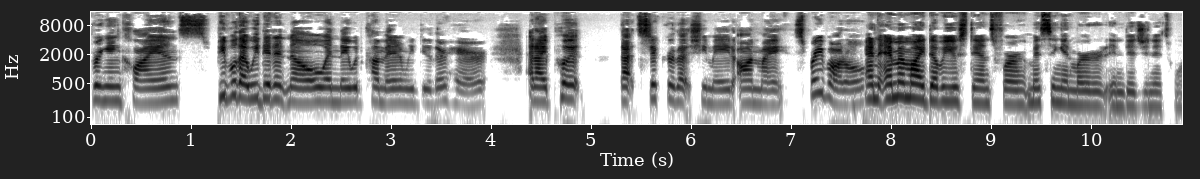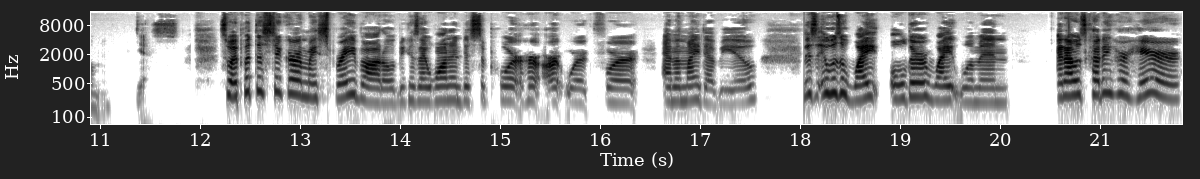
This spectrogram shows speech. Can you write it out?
bring in clients, people that we didn't know and they would come in and we'd do their hair. And I put that sticker that she made on my spray bottle. and MMIW stands for Missing and Murdered Indigenous Woman Yes. So I put the sticker on my spray bottle because I wanted to support her artwork for MMIW. This it was a white older white woman and I was cutting her hair,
